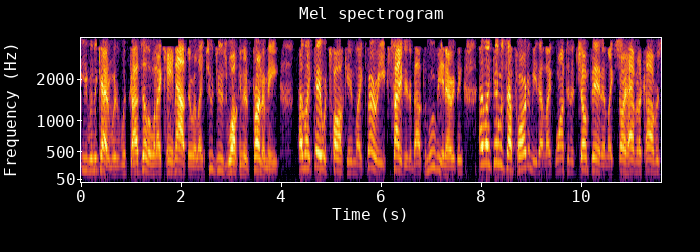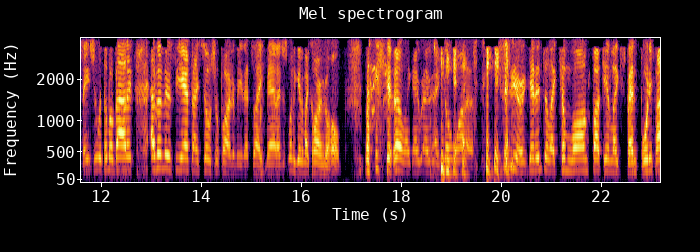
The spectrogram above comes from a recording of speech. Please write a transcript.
even again with with Godzilla when I came out, there were like two dudes walking in front of me, and like they were talking like very excited about the movie and everything, and like there was that part of me that like wanted to jump in and like start having a conversation with them about it, and then there's the antisocial part of me that's like, man, I just want to get in my car and go home, like you know, like I I, I don't want to sit here and get into like some long fucking like spend 45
